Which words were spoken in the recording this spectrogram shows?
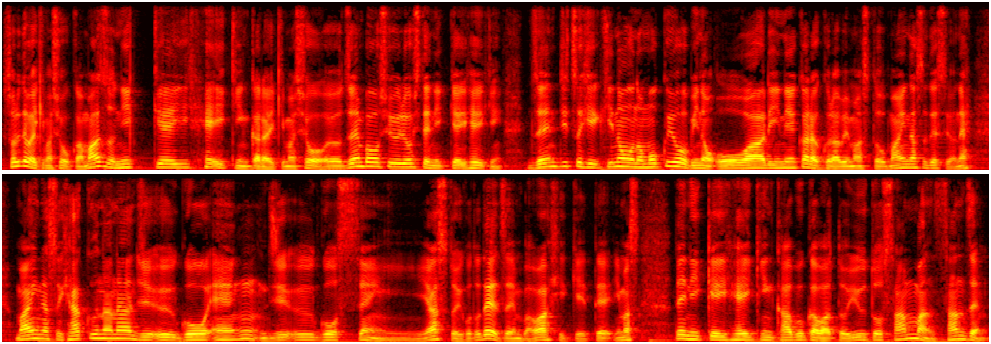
それでは行きましょうか。まず日経平均から行きましょう。前場を終了して日経平均、前日比、昨日の木曜日の終値から比べますと、マイナスですよね。マイナス175円15銭安ということで、前場は引けています。で、日経平均株価はというと、3万3000。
